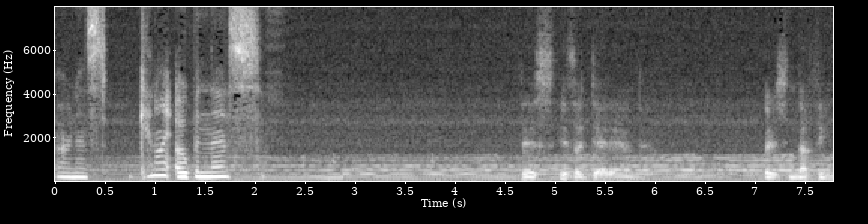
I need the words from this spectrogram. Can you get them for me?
Ernest, can I open this? This is a dead end. There's nothing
